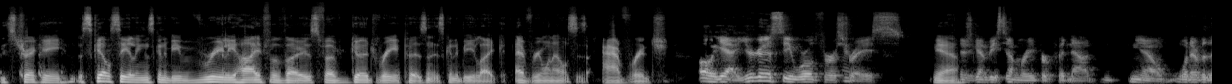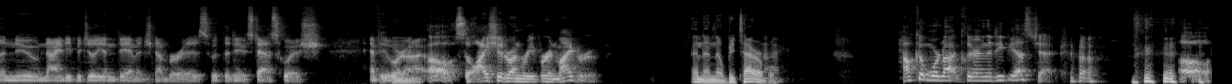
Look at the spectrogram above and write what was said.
It's tricky. The skill ceiling is going to be really high for those for good reapers, and it's going to be like everyone else's average. Oh yeah, you're gonna see world first race. Yeah, There's gonna be some Reaper putting out, you know, whatever the new 90 bajillion damage number is with the new stat squish. And people are Mhm. gonna, oh, so I should run Reaper in my group. and then they'll be terrible. No. How come we're not clearing the DPS check? oh,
